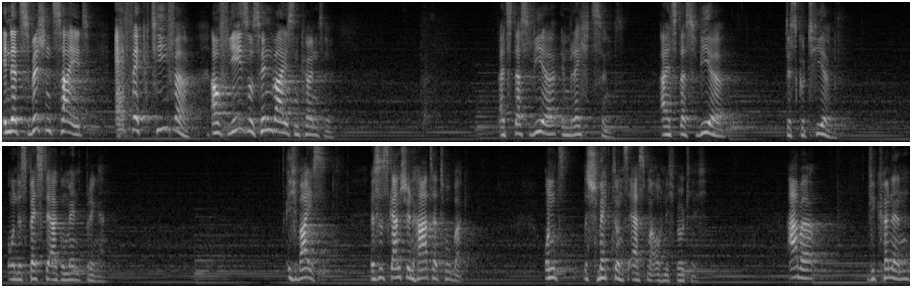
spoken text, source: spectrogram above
in der Zwischenzeit effektiver auf Jesus hinweisen könnte, als dass wir im Recht sind, als dass wir diskutieren und das beste Argument bringen. Ich weiß, es ist ganz schön harter Tobak und es schmeckt uns erstmal auch nicht wirklich. Aber wir können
